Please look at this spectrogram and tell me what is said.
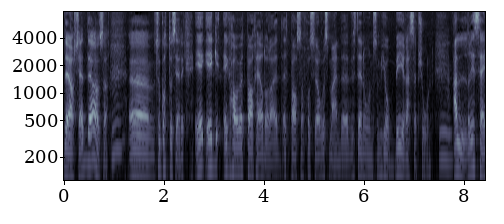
det har skjedd, det, altså. Eh, så godt å se deg. Jeg, jeg, jeg har jo et par her, da, et, et par som fra ServiceMind, eh, hvis det er noen som jobber i resepsjon. Aldri si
